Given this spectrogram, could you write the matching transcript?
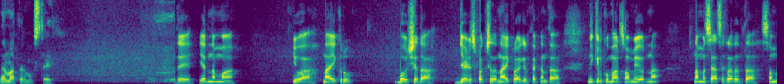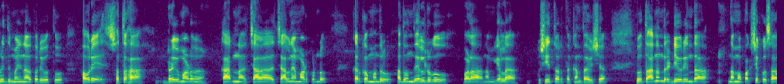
ನನ್ನ ಮಾತನ್ನು ಮುಗಿಸ್ತಾ ಇದ್ದೆ ಅದೇ ಏನು ನಮ್ಮ ಯುವ ನಾಯಕರು, ಭವಿಷ್ಯದ ಜೆ ಡಿ ಎಸ್ ಪಕ್ಷದ ನಾಯಕರಾಗಿರ್ತಕ್ಕಂಥ ನಿಖಿಲ್ ಕುಮಾರ್ ಸ್ವಾಮಿಯವ್ರನ್ನ ನಮ್ಮ ಶಾಸಕರಾದಂಥ ಸಮೃದ್ಧಿ ಮಂಜುನಾಥ್ ಅವರು ಇವತ್ತು ಅವರೇ ಸ್ವತಃ ಡ್ರೈವ್ ಮಾಡೋ ಕಾರ್ನ ಚಾ, ಚಾಲನೆ ಮಾಡಿಕೊಂಡು ಕರ್ಕೊಂಬಂದರು ಅದೊಂದು ಎಲ್ರಿಗೂ ಭಾಳ ನಮಗೆಲ್ಲ ಖುಷಿ ತರತಕ್ಕಂಥ ವಿಷಯ. ಇವತ್ತು ಆನಂದ್ ರೆಡ್ಡಿಯವರಿಂದ ನಮ್ಮ ಪಕ್ಷಕ್ಕೂ ಸಹ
